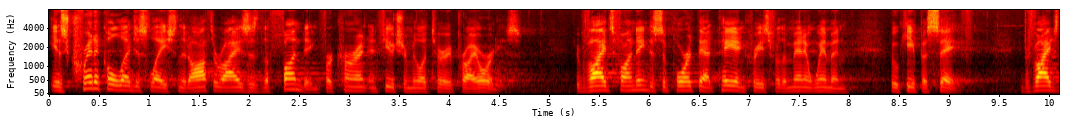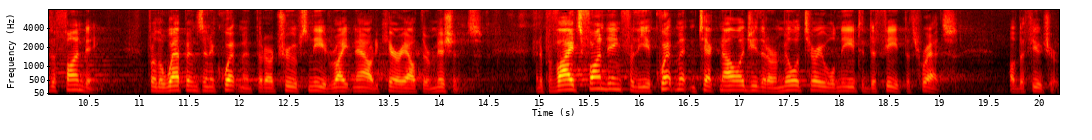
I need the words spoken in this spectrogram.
is critical legislation that authorizes the funding for current and future military priorities. It provides funding to support that pay increase for the men and women who keep us safe. It provides the funding for the weapons and equipment that our troops need right now to carry out their missions. And it provides funding for the equipment and technology that our military will need to defeat the threats of the future.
